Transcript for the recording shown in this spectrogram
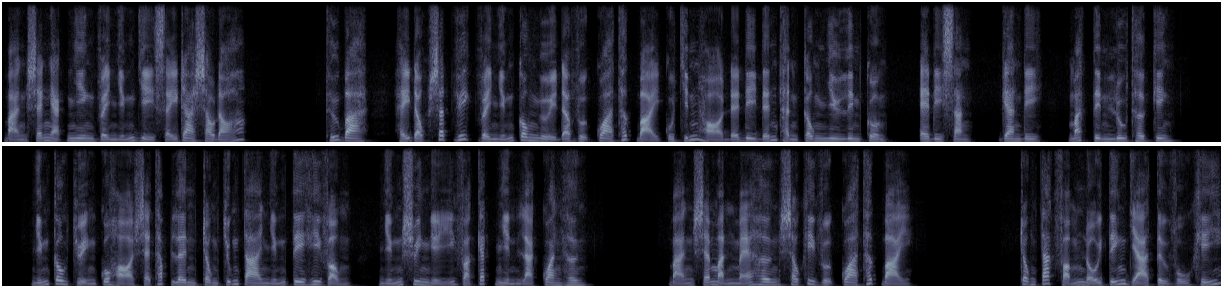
Bạn sẽ ngạc nhiên về những gì xảy ra sau đó. Thứ ba, hãy đọc sách viết về những con người đã vượt qua thất bại của chính họ để đi đến thành công như Lincoln, Edison, Gandhi, Martin Luther King. Những câu chuyện của họ sẽ thắp lên trong chúng ta những tia hy vọng, những suy nghĩ và cách nhìn lạc quan hơn. Bạn sẽ mạnh mẽ hơn sau khi vượt qua thất bại. Trong tác phẩm nổi tiếng giả từ vũ khí,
